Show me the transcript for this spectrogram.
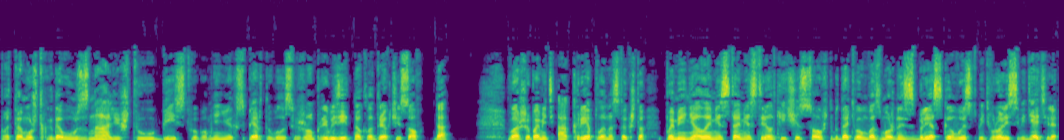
Потому что, когда вы узнали, что убийство, по мнению эксперта, было совершено приблизительно около трех часов, да? Ваша память окрепла нас, так что поменяла местами стрелки часов, чтобы дать вам возможность с блеском выступить в роли свидетеля,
